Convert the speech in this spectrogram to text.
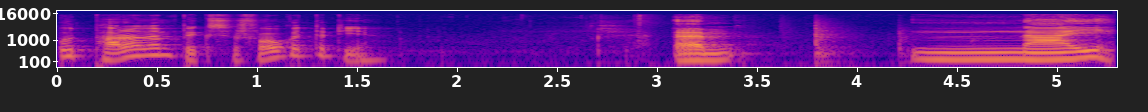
Und die Paralympics, verfolgt ihr die? Ähm, nein,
